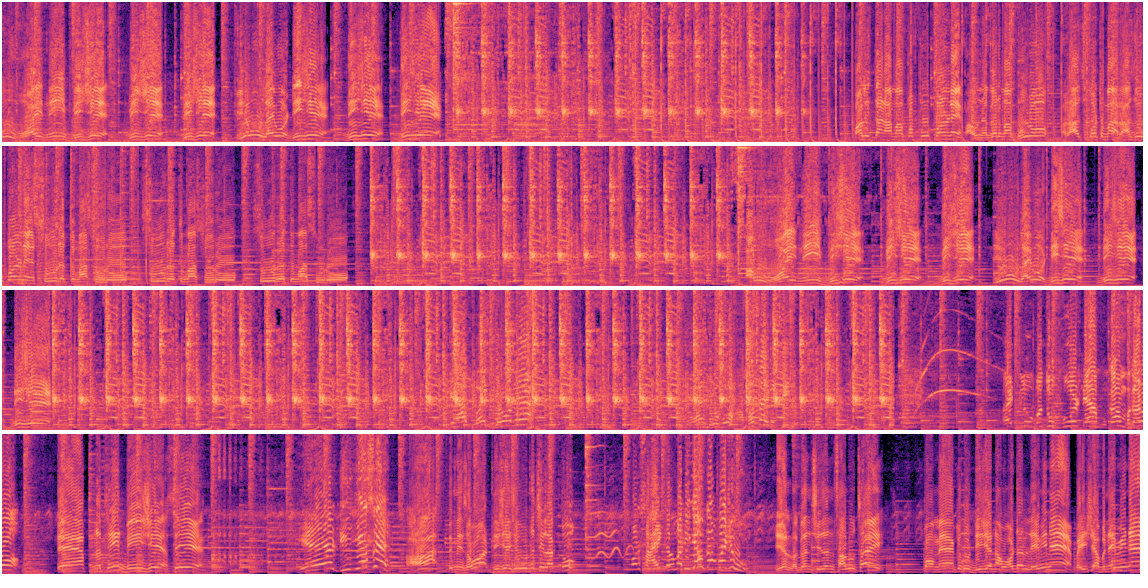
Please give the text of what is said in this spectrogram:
આવું હોય નહીં. બીજે બીજે બીજે. એવું લાવ્યો, ડીજે ડીજે ડીજે. પાલિતાણામાં પપ્પુ પરણે, ભાવનગરમાં ભૂરો, રાજકોટમાં રાજુ પરણે, સુરતમાં સુરો સુરતમાં સુરો સુરતમાં સુરો. આવું હોય નહીં. બીજે બીજે બીજે. એવું લાવ્યો, ડીજે ડીજે ડીજે. ત્યાં બંધ કરો ને એ લોકો સાંભળતા નથી એટલું બધું ફૂલ ટેપ કામ વગાડો. ટેપ નથી ડીજે છે. એ ડીજે છે? હા તમે જવો ડીજે જેવું નથી લાગતું. પણ સાયકલ ડીજે કામ પાછું એ લગન સીઝન ચાલુ થાય. તો મેં કીધું ડીજે ના ઓર્ડર લેવી ને પૈસા બનાવી ને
